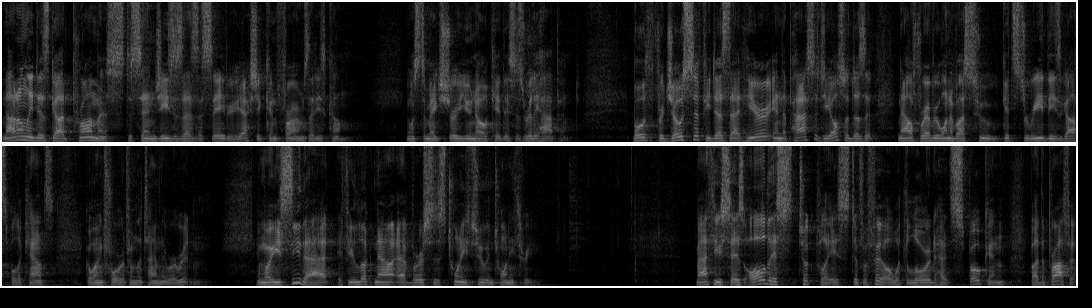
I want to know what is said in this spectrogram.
not only does God promise to send Jesus as a Savior, He actually confirms that He's come. He wants to make sure you know, okay, this has really happened. Both for Joseph, he does that here in the passage. He also does it now for every one of us who gets to read these gospel accounts going forward from the time they were written. And where you see that, if you look now at verses 22 and 23, Matthew says, All this took place to fulfill what the Lord had spoken by the prophet.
